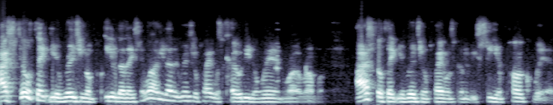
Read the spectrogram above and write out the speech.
I still think the original, even though they say, well, you know, the original plan was Cody to win Royal Rumble. I still think the original plan was going to be CM Punk win,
